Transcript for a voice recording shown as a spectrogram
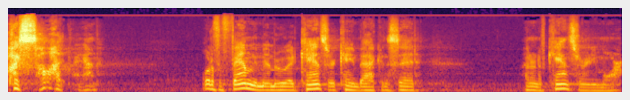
I saw it, man? What if a family member who had cancer came back and said, I don't have cancer anymore?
